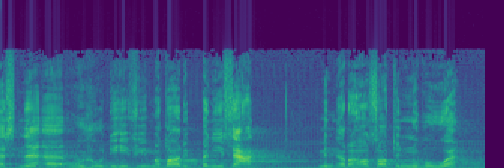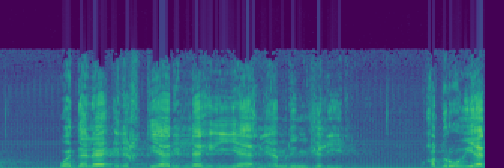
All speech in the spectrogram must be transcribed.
أثناء وجوده في مضارب بني سعد من إرهاصات النبوة ودلائل اختيار الله إياه لأمر جليل. وقد رويت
